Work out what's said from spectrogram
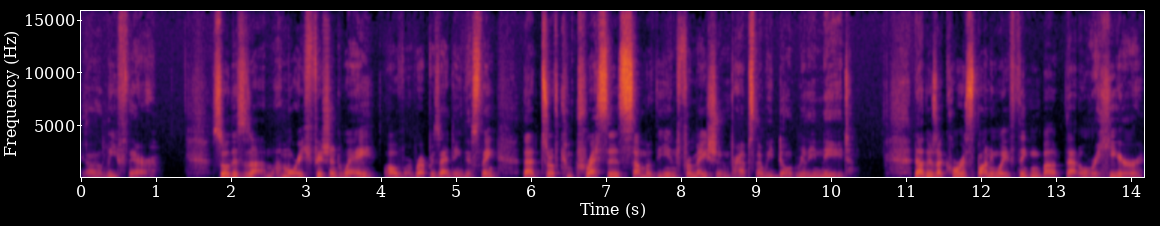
leaf there. So this is a, a, more efficient way of representing this thing that sort of compresses some of the information, perhaps that we don't really need. Now there's a corresponding way of thinking about that over here,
